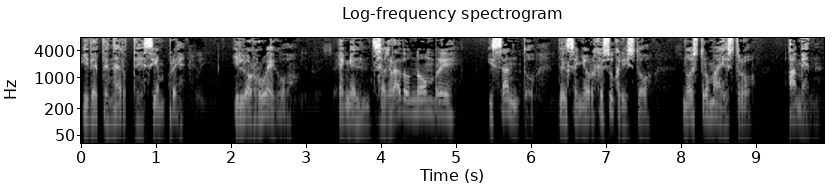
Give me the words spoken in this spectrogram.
y de tenerte siempre. Y lo ruego en el sagrado nombre y santo del Señor Jesucristo, nuestro Maestro. Amén.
